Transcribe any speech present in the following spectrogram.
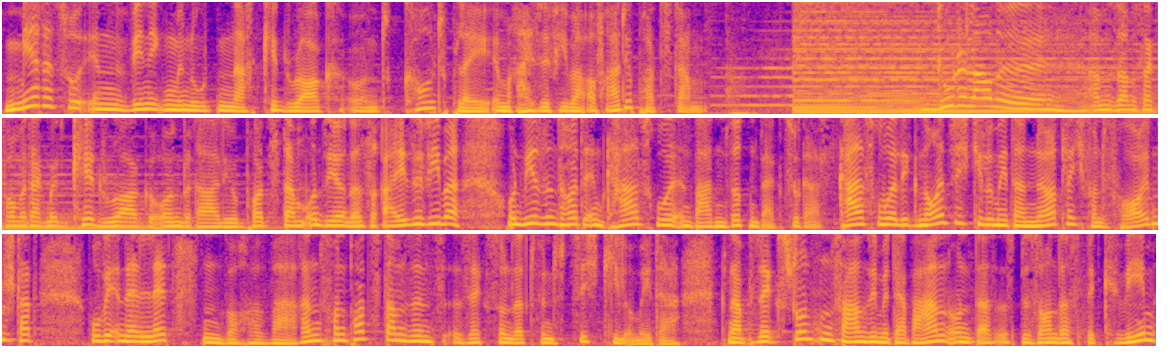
Mehr dazu in wenigen Minuten nach Kid Rock und Coldplay im Reisefieber auf Radio Potsdam. Gute Laune am Samstagvormittag mit Kid Rock und Radio Potsdam und Sie hören das Reisefieber. Und wir sind heute in Karlsruhe in Baden-Württemberg zu Gast. Karlsruhe liegt 90 Kilometer nördlich von Freudenstadt, wo wir in der letzten Woche waren. Von Potsdam sind es 650 Kilometer. Knapp sechs Stunden fahren Sie mit der Bahn und das ist besonders bequem,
